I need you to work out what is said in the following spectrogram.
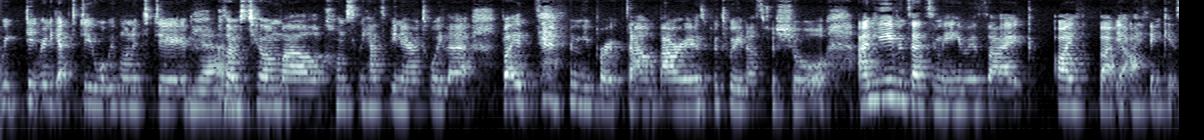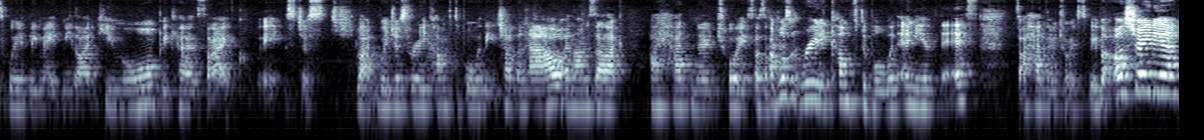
we didn't really get to do what we wanted to do yeah. because I was too unwell. Constantly had to be near a toilet, but it definitely broke down barriers between us for sure. And he even said to me, he was like, I like yeah, I think it's weirdly made me like you more because like it's just like we're just really comfortable with each other now, and I was like I had no choice. I, was, wasn't really comfortable with any of this, but I had no choice to be. But Australia,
